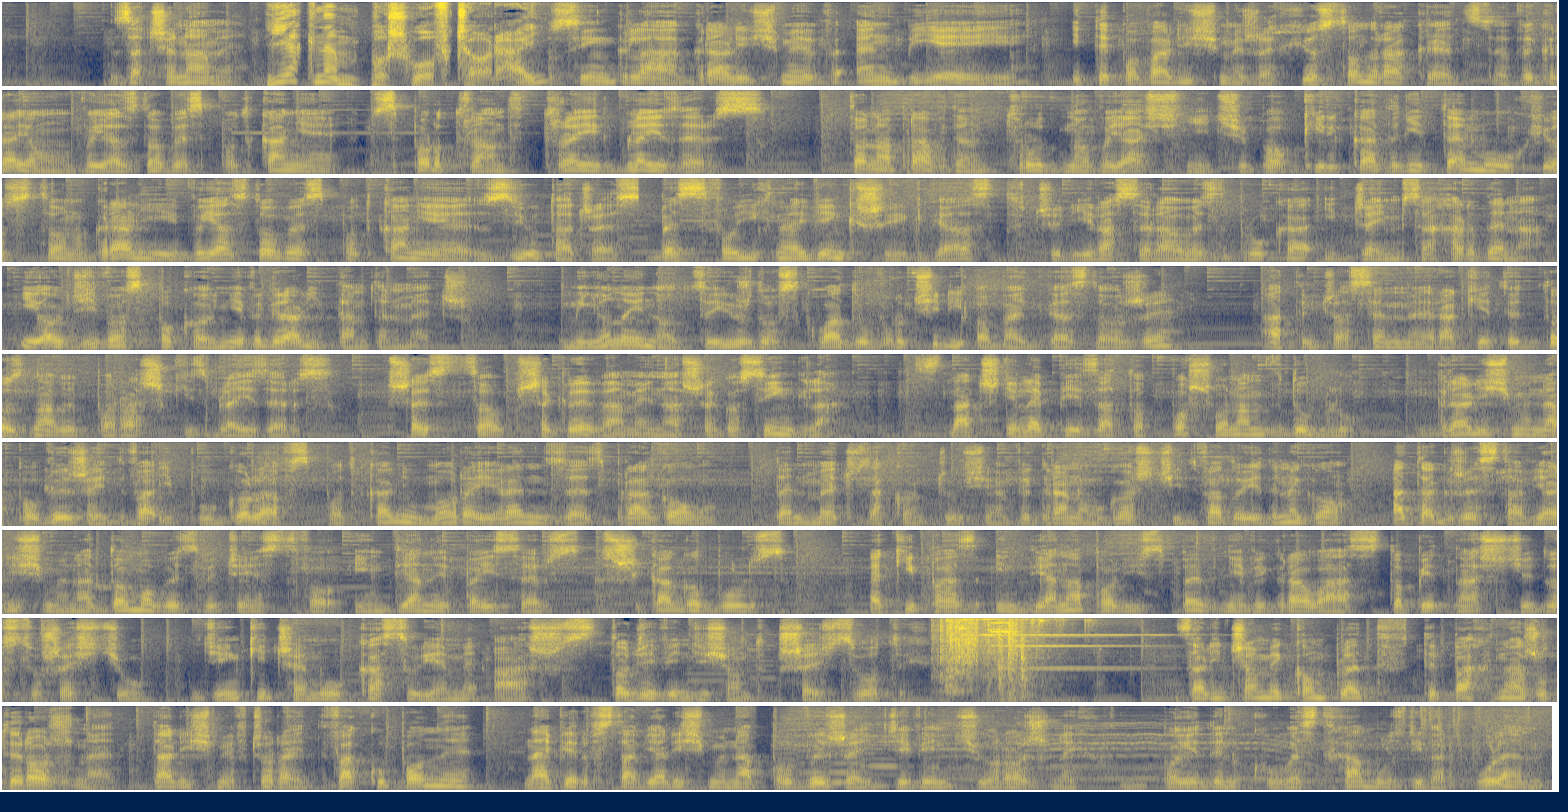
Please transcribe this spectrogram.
Zaczynamy. Jak nam poszło wczoraj? Singla graliśmy w NBA i typowaliśmy, że Houston Rockets wygrają wyjazdowe spotkanie z Portland Trail Blazers. To naprawdę trudno wyjaśnić, bo kilka dni temu Houston grali wyjazdowe spotkanie z Utah Jazz bez swoich największych gwiazd, czyli Russella Westbrooka i Jamesa Hardena. I o dziwo spokojnie wygrali tamten mecz. Minionej nocy już do składu wrócili obaj gwiazdorzy, a tymczasem rakiety doznały porażki z Blazers, przez co przegrywamy naszego singla. Znacznie lepiej za to poszło nam w dublu. Graliśmy na powyżej 2,5 gola w spotkaniu Morej Renze z Bragą. Ten mecz zakończył się wygraną gości 2 do 1, a także stawialiśmy na domowe zwycięstwo Indiany Pacers z Chicago Bulls. Ekipa z Indianapolis pewnie wygrała 115 do 106, dzięki czemu kasujemy aż 196 zł. Zaliczamy komplet w typach na rzuty rożne. Daliśmy wczoraj dwa kupony. Najpierw stawialiśmy na powyżej 9 rożnych w pojedynku West Hamu z Liverpoolem.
